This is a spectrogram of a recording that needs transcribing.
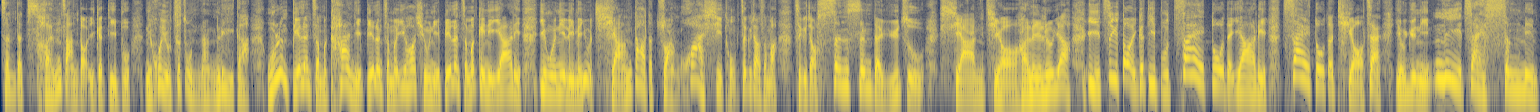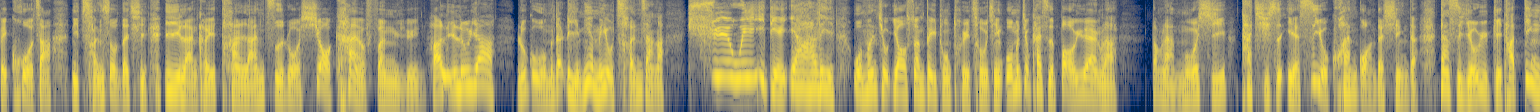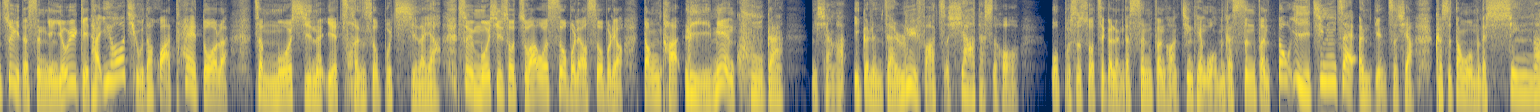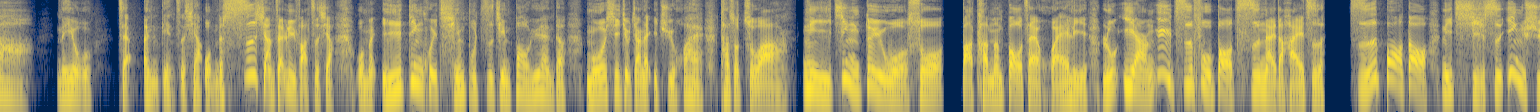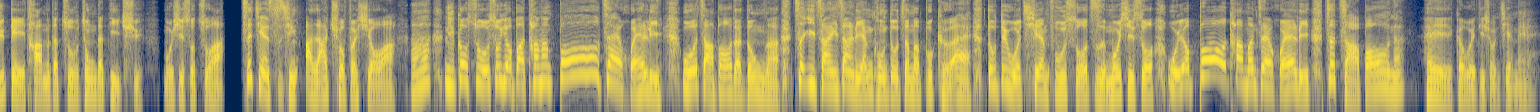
真的成长到一个地步，你会有这种能力的。无论别人怎么看你，别人怎么要求你，别人怎么给你压力，因为你里面有强大的转化系统。这个叫什么？这个叫深深的与主相交。哈利路亚！以至于到一个地步，再多的压力，再多的挑战，由于你内在生命被扩张，你承受得起，依然可以坦然自若，笑看风云。哈利路亚！如果我们的里面没有成长啊，稍微一点压力，我们就腰酸背痛、腿抽筋，我们就开始抱怨了。当然，摩西他其实也是有宽广的心的，但是由于给他定罪的声音，由于给他要求的话太多了，这摩西呢也承受不起了呀。所以摩西说：“主啊，我受不了，受不了。”当他里面枯干，你想啊，一个人在律法之下的时候。我不是说这个人的身份哈，今天我们的身份都已经在恩典之下，可是当我们的心啊没有在恩典之下，我们的思想在律法之下，我们一定会情不自禁抱怨的。摩西就讲了一句话，他说：“主啊，你竟对我说，把他们抱在怀里，如养育之父抱吃奶的孩子，直抱到你起誓应许给他们的祖宗的地区。”摩西说：“主啊。”这件事情阿拉却不晓啊啊！你告诉我说要把他们抱在怀里，我咋抱得动啊？这一张一张脸孔都这么不可爱，都对我千夫所指。摩西说我要抱他们在怀里，这咋抱呢？嘿，各位弟兄姐妹，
